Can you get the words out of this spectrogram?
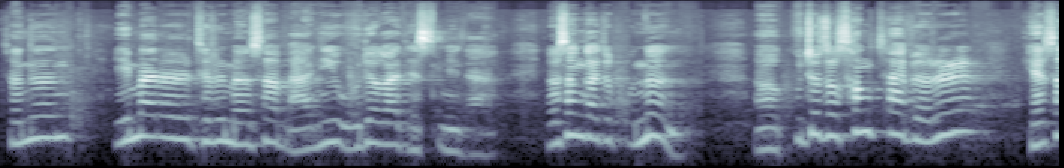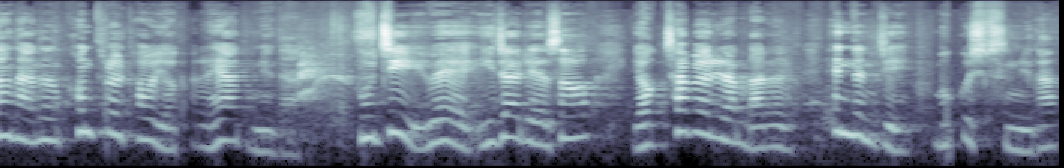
저는 이 말을 들으면서 많이 우려가 됐습니다. 여성가족부는 어, 구조적 성차별을 개선하는 컨트롤 타워 역할을 해야 됩니다. 굳이 왜 이 자리에서 역차별이란 말을 했는지 묻고 싶습니다.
